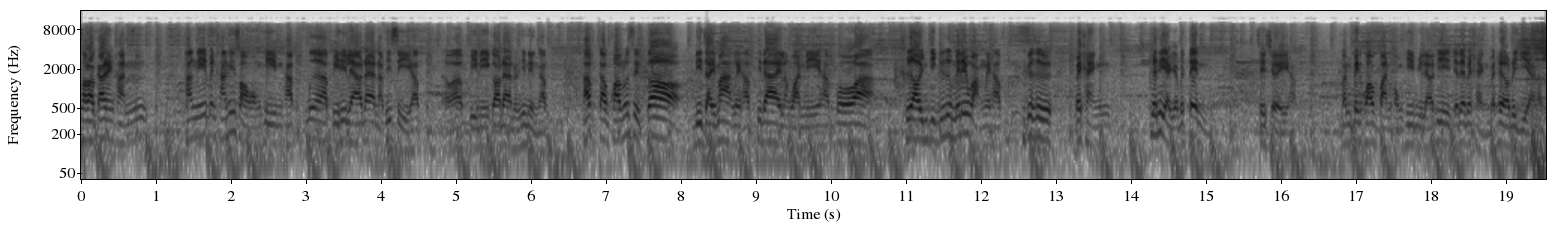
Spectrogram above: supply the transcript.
สำหรับการแข่งขันครั้งนี้เป็นครั้งที่ 2 ของทีมครับ เมื่อปีที่แล้วได้อันดับทีสี่4 ครับ แต่ว่าปีนี้ก็ได้อันดับทีหนึ่1 ครับ ครับ กับความรู้สึกก็ดีใจมากเลยครับที่ได้รางวัลนี้ครับ เพราะว่าคือเอาจริงๆก็คือไม่ได้หวังเลยครับ ก็คือไปแข่งเพื่อที่อยากจะไปเต้นเฉยๆครับ มันเป็นความฝันของทีมอยู่แล้วที่จะได้ไปแข่ง Battle of the Year ครับ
